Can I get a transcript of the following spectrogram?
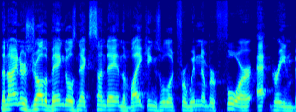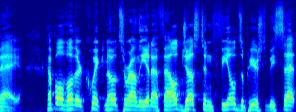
The Niners draw the Bengals next Sunday, and the Vikings will look for win number four at Green Bay. A couple of other quick notes around the NFL. Justin Fields appears to be set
